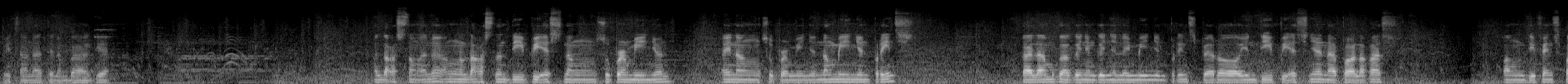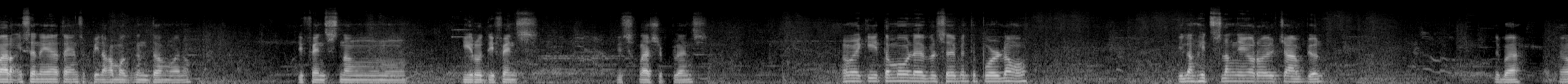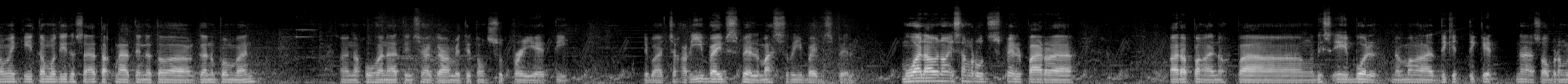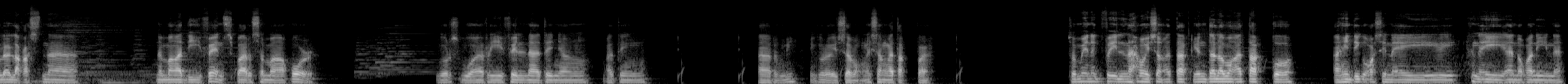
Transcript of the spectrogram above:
Wait lang natin ang bahagya. Ang lakas ng ano, ang lakas ng DPS ng Super Minion. Ay, ng Super Minion, ng Minion Prince. Kala mo gaganyan-ganyan lang yung Minion Prince, pero yung DPS niya napakalakas. Pang defense, parang isa na yata yan sa pinakamagandang ano, defense ng Hero Defense. This Clash of Clans. Oh, makikita mo, level 74 lang oh. Ilang hits lang niya yung Royal Champion. 'di ba? Pero makikita mo dito sa attack natin na to, ah, ganun pa man. ah, nakuha natin siya gamit itong Super Yeti. 'Di ba? Tsaka revive spell, mass revive spell. Muwala ako ng isang root spell para para pang ano, pang disable ng mga dikit-dikit na sobrang lalakas na na mga defense para sa mga core. Siguro subukan refill natin yung ating army. Siguro isang, isang attack pa. So may nag-fail na ako isang attack. Yung dalawang attack ko, ah, hindi ko kasi nai, nai ano kanina.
